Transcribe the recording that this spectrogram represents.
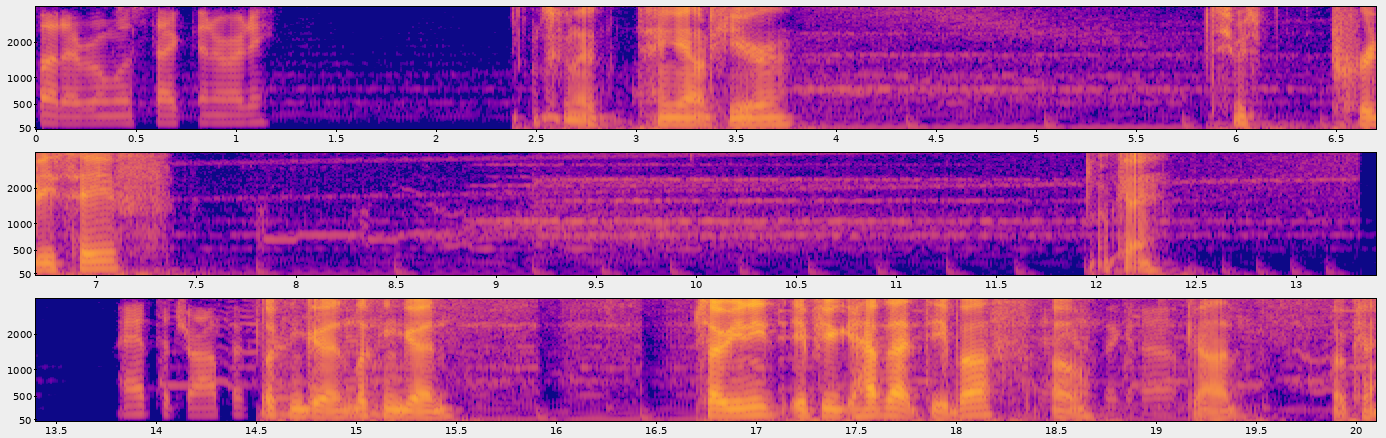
Thought everyone was stacked in already. I'm just gonna hang out here. Seems pretty safe. Okay. I have to drop it. Looking good. Looking good. So you need if you have that debuff. Yeah, oh, God. Okay.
